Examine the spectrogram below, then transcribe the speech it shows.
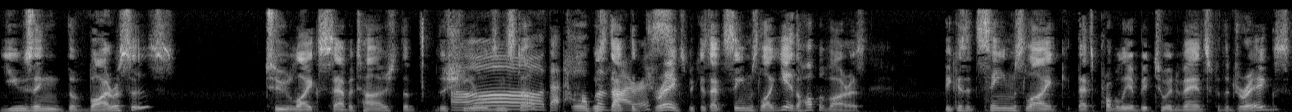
using the viruses to like sabotage the the shields and Oh, stuff? that or was that virus. the dregs? Because that seems like yeah, the Hopper virus. Because it seems like that's probably a bit too advanced for the dregs.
